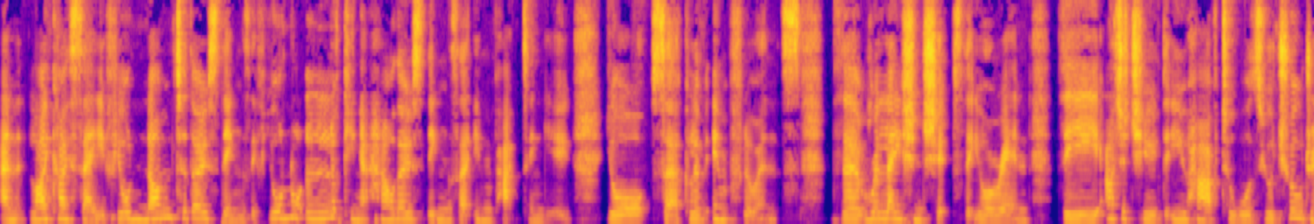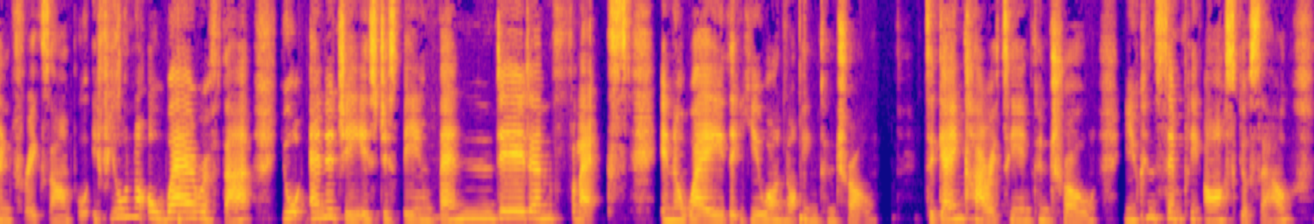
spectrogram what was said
And, like I say, if you're numb to those things, if you're not looking at how those things are impacting you, your circle of influence, the relationships that you're in, the attitude that you have towards your children, for example, if you're not aware of that, your energy is just being bended and flexed in a way that you are not in control. To gain clarity and control, you can simply ask yourself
